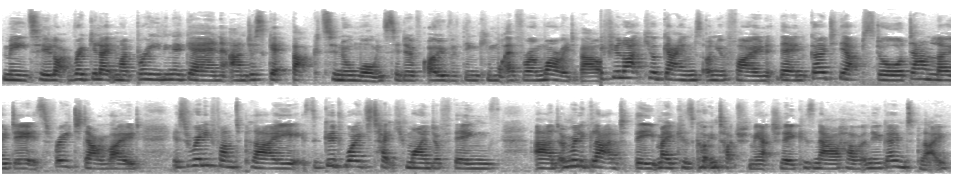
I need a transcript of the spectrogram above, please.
me to like regulate my breathing again and just get back to normal instead of overthinking whatever I'm worried about. If you like your games on your phone then go to the App Store, download it, it's free to download. It's really fun to play, it's a good way to take your mind off things and I'm really glad the makers got in touch with me actually because now I have a new game to play.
